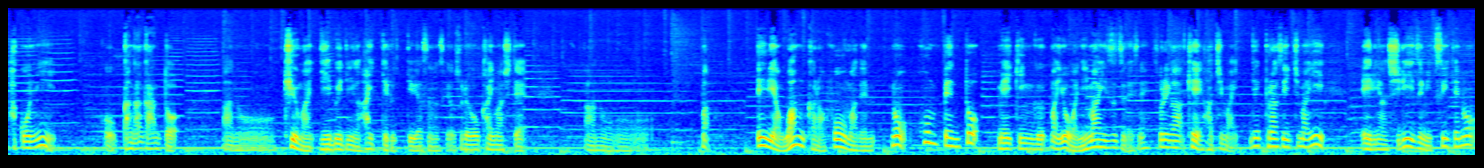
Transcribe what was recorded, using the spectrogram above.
箱に、こう、ガンガンガンと、あの、9枚 DVD が入ってるっていうやつなんですけど、それを買いまして、あのまエイリアン1から4までの本編とメイキング、まあ、要は2枚ずつですね。それが計8枚。で、プラス1枚、エイリアンシリーズについての、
